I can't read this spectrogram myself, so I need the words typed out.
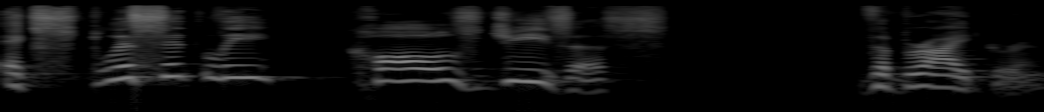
explicitly calls Jesus the bridegroom.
